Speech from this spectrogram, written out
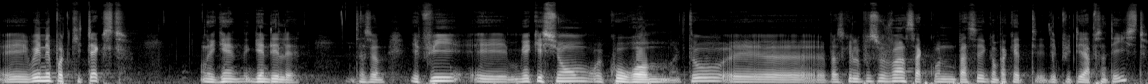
oui, n'importe qui texte, il y a un délai. Et puis, il y a une question quorum, tout, euh, parce que le plus souvent, ça passer avec un paquet de députés absentéistes.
